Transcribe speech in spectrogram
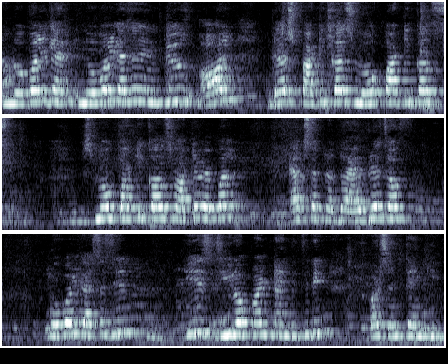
noble, ga noble gases include all dust particles, smoke particles, smoke particles, water vapor, except the average of global gases is zero point ninety three percent thank you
